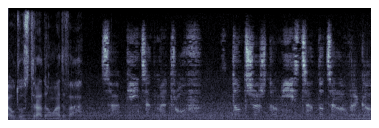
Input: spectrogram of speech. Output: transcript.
autostradą A2. Za 500 metrów dotrzesz do miejsca docelowego.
